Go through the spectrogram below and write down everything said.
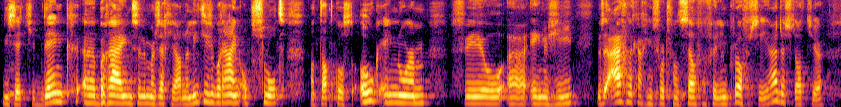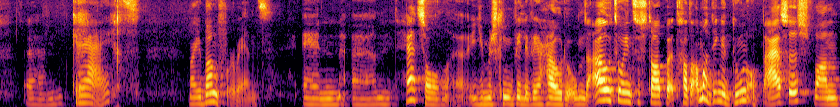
Die zet je denkbrein, zullen we maar zeggen, je analytische brein op slot. Want dat kost ook enorm veel uh, energie. Dus eigenlijk krijg je een soort van self-fulfilling prophecy. Dus dat je um, krijgt waar je bang voor bent. En um, het zal uh, je misschien willen weerhouden om de auto in te stappen. Het gaat allemaal dingen doen op basis van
